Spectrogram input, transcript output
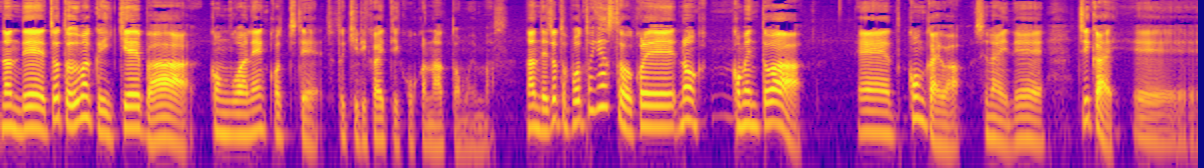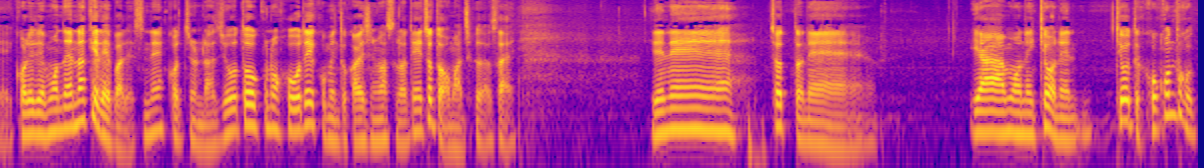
なんで、ちょっとうまくいけば、今後はね、こっちでちょっと切り替えていこうかなと思います。なんで、ちょっとポッドキャスト、これのコメントは、えー、今回はしないで、次回、えー、これで問題なければですね、こっちのラジオトークの方でコメント返しますので、ちょっとお待ちください。でね、ちょっとね、いやーもうね、今日ね、今日ってここのとこ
